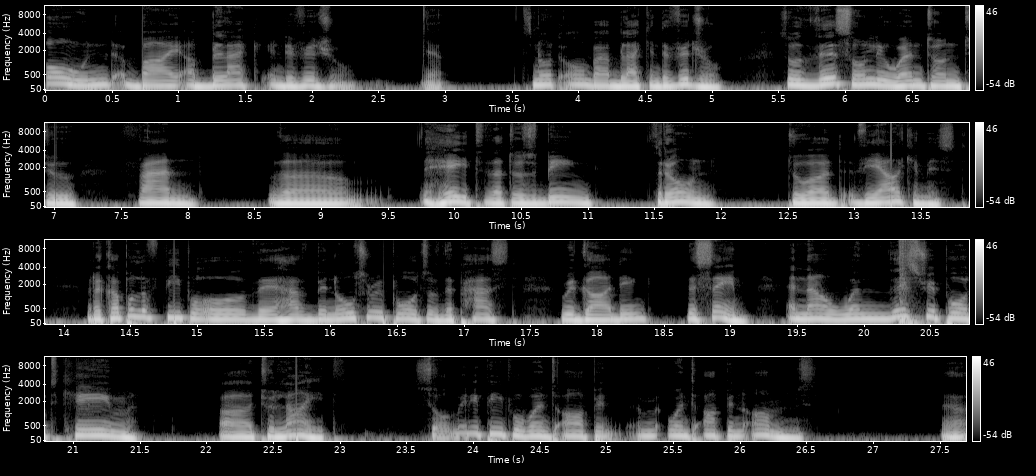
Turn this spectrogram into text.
owned by a black individual. Yeah. It's not owned by a black individual. So this only went on to fan the hate that was being thrown toward the alchemist. And a couple of people, or there have been also reports of the past regarding the same. And now, when this report came uh, to light, so many people went up in went up in arms. Yeah?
